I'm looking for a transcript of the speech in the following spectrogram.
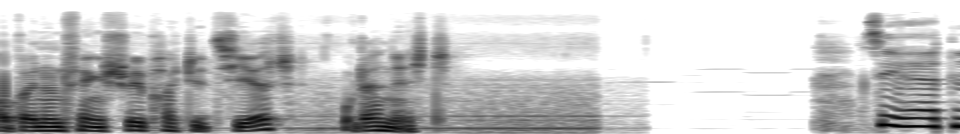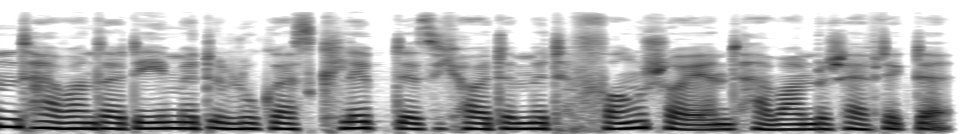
ob er nun Feng Shui praktiziert oder nicht. Sie hörten Taiwan 3D mit Lukas Klipp, der sich heute mit Feng Shui in Taiwan beschäftigte.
